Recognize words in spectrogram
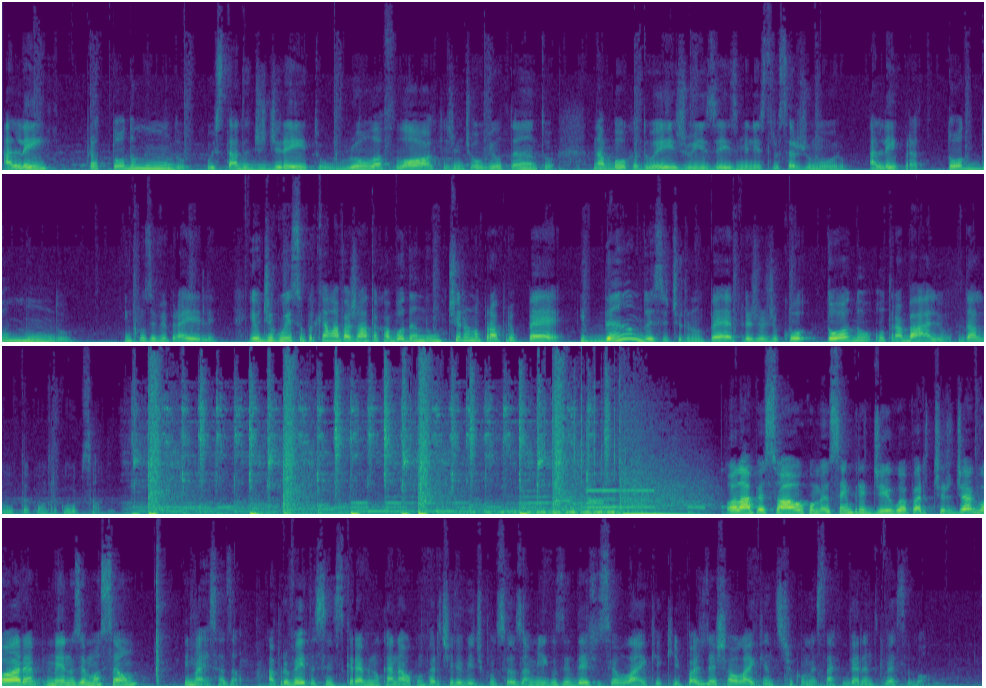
A lei para todo mundo, o Estado de Direito, o Rule of Law, que a gente ouviu tanto na boca do ex-juiz e ex-ministro Sérgio Moro. A lei para todo mundo, inclusive para ele. E eu digo isso porque a Lava Jato acabou dando um tiro no próprio pé. E dando esse tiro no pé, prejudicou todo o trabalho da luta contra a corrupção. Olá, pessoal! Como eu sempre digo, a partir de agora, menos emoção e mais razão. Aproveita, se inscreve no canal, compartilha o vídeo com seus amigos e deixa o seu like aqui. Pode deixar o like antes de começar, que eu garanto que vai ser bom.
